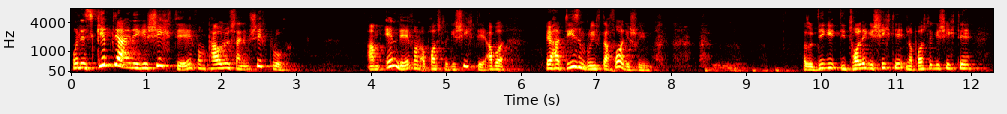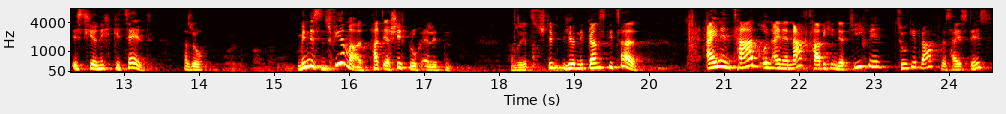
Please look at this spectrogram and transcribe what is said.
Und es gibt ja eine Geschichte von Paulus, seinem Schiffbruch, am Ende von Apostelgeschichte, aber er hat diesen Brief davor geschrieben. Also die, die tolle Geschichte in Apostelgeschichte ist hier nicht gezählt. Also mindestens viermal hat er Schiffbruch erlitten. Also jetzt stimmt hier nicht ganz die Zahl. Einen Tag und eine Nacht habe ich in der Tiefe zugebracht. Was heißt das?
